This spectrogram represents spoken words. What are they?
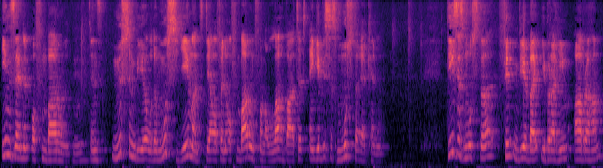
in seinen Offenbarungen, mhm. dann müssen wir oder muss jemand, der auf eine Offenbarung von Allah wartet, ein gewisses Muster erkennen. Dieses Muster finden wir bei Ibrahim, Abraham,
